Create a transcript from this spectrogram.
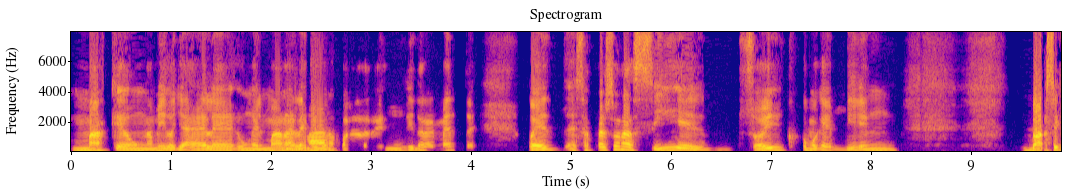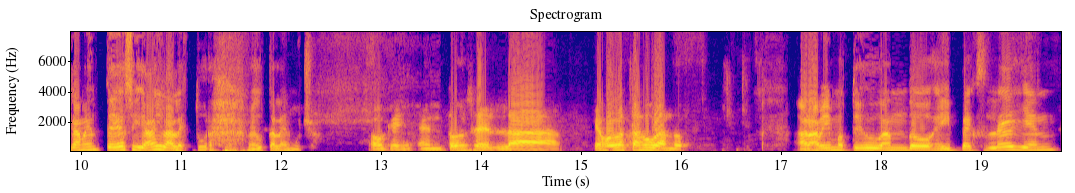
más que un amigo, ya él es un hermano, él es mi compadre, literalmente. Pues esas personas sí, eh, soy como que bien, básicamente eso y ay, la lectura, me gusta leer mucho. Ok, entonces, la ¿qué juego estás jugando? Ahora mismo estoy jugando Apex Legends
